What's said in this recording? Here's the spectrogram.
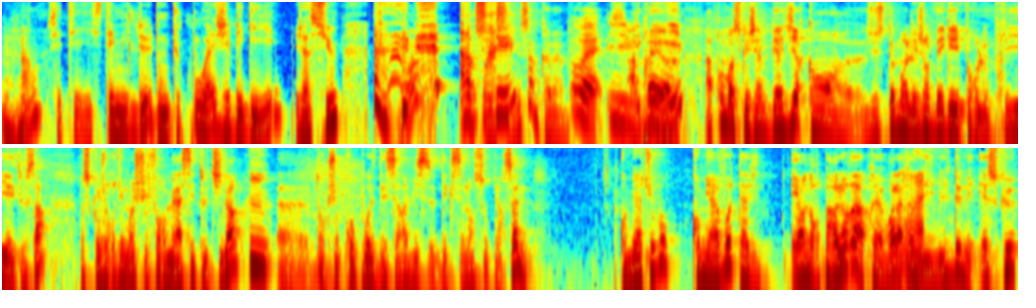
Mhm. hein. C'était, c'était 1002. Donc, du coup, ouais, j'ai bégayé. J'assume. Ouais. C'est- Après- c'est une somme quand même. Ouais, j'ai Après, bégayé. euh, après, moi, ce que j'aime bien dire quand euh, justement les gens bégayent pour le prix et tout ça, parce qu'aujourd'hui, moi, je suis formé à cet outil-là, Mm. euh, donc je propose des services d'excellence aux personnes. Combien tu vaux? Combien vaut ta vie? Et on en reparlera après. Voilà, tu as Ouais. payé 1002, mais est-ce que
